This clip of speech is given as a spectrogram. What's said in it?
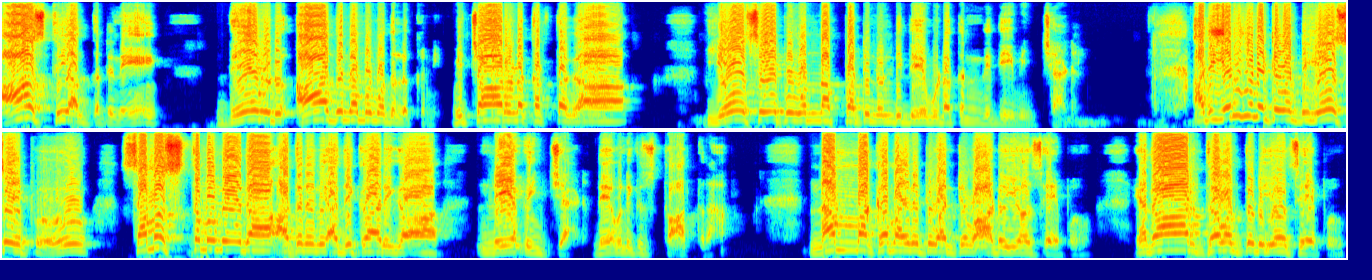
ఆస్తి అంతటిని దేవుడు ఆ దినము మొదలుకొని విచారణకర్తగా యోసేపు ఉన్నప్పటి నుండి దేవుడు అతన్ని దీవించాడు. అది ఎరిగినటువంటి యోసేపు సమస్తము మీద అతనిని అధికారిగా నియమించాడు. దేవునికి స్తోత్ర. నమ్మకమైనటువంటి వాడు యోసేపు. యథార్థవంతుడు యోసేపు.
